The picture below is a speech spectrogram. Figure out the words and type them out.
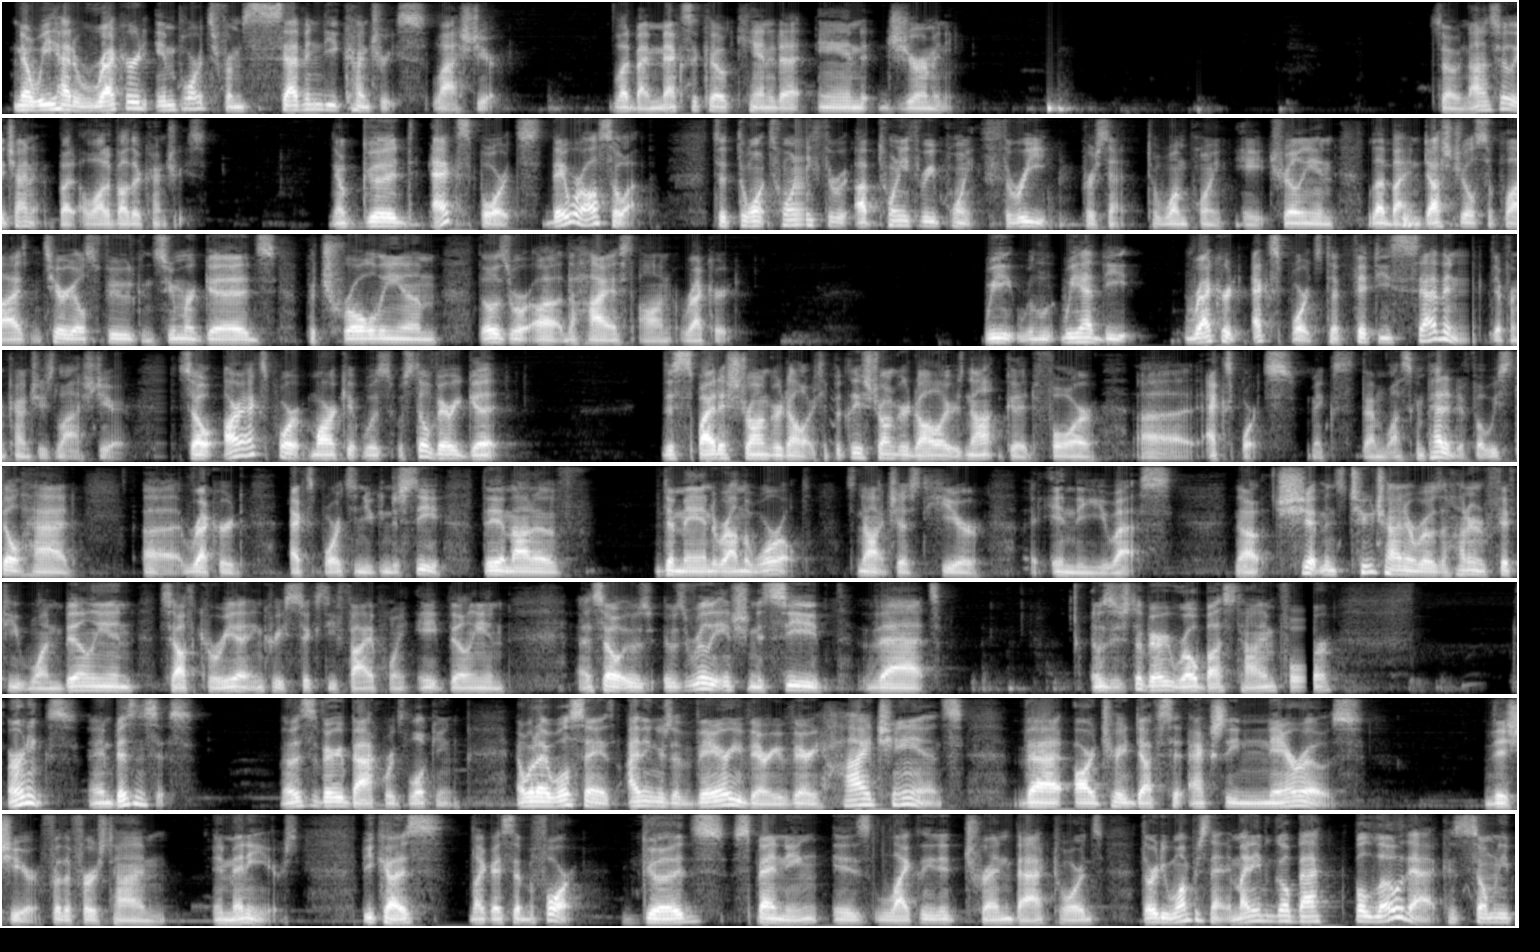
Now, we had record imports from 70 countries last year led by Mexico, Canada, and Germany. So not necessarily China, but a lot of other countries. Now, good exports, they were also up to 23 up 23.3% to 1.8 trillion, led by industrial supplies, materials, food, consumer goods, petroleum. Those were uh, the highest on record. We we had the record exports to 57 different countries last year. So our export market was, was still very good despite a stronger dollar. Typically, a stronger dollar is not good for uh, exports, makes them less competitive, but we still had uh, record exports, and you can just see the amount of demand around the world. It's not just here in the US. Now, shipments to China rose 151 billion, South Korea increased 65.8 billion, and so it was it was really interesting to see that it was just a very robust time for earnings and businesses. Now this is very backwards looking. And what I will say is I think there's a very, very, very high chance that our trade deficit actually narrows this year for the first time in many years. Because, like I said before, goods spending is likely to trend back towards 31%. It might even go back below that because so many,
